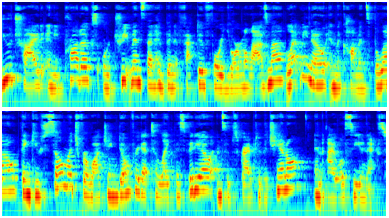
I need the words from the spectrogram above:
you tried any products or treatments that have been effective for your melasma? Let me know in the comments below. Thank you so much for watching. Don't forget to like this video and subscribe to the channel, and I will see you next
